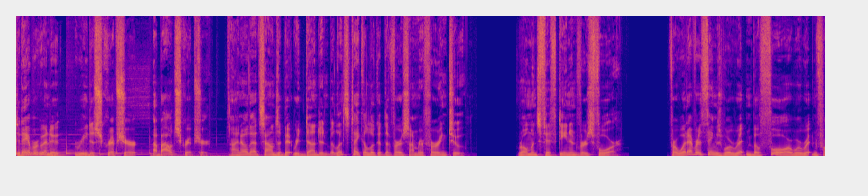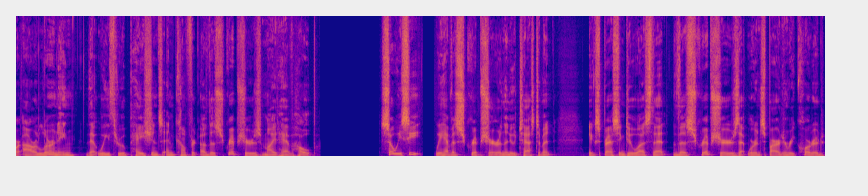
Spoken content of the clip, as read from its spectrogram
Today we're going to read a scripture about scripture. I know that sounds a bit redundant, but let's take a look at the verse I'm referring to. Romans 15 and verse 4. For whatever things were written before were written for our learning, that we through patience and comfort of the Scriptures might have hope. So we see we have a scripture in the New Testament expressing to us that the scriptures that were inspired and recorded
